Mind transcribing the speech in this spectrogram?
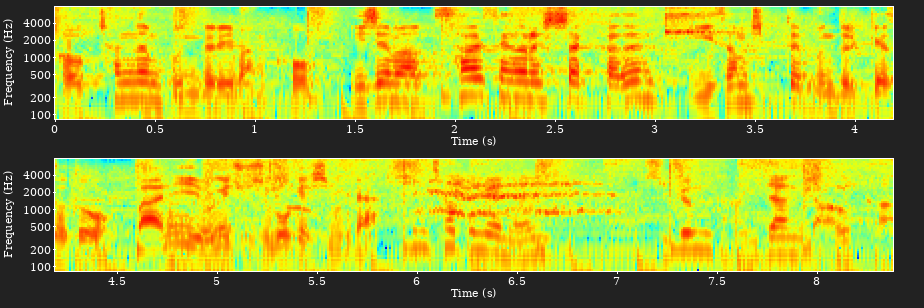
더욱 찾는 분들이 많고 이제 막 사회생활을 시작하는 20, 30대 분들께서도 많이 이용해 주시고 계십니다. 신차 구매는 지금 당장 나우카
